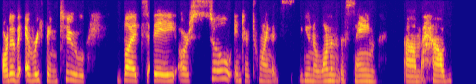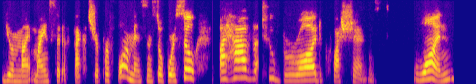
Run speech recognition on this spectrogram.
part of everything too but they are so intertwined. It's, you know, one of the same um, how your mi- mindset affects your performance and so forth. So I have two broad questions. One,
